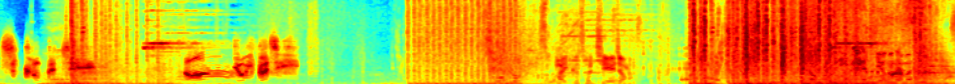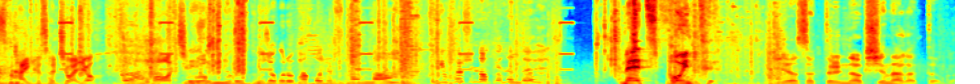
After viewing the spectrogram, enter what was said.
시끄럽겠지. 넌 여기까지. 지원부 스파이크 설치 예정. 적군이 한 명 남았습니다. 스파이크 설치 완료. 고마워 내 친구. 능력을 무적으로 바꿔줄 순 없나? 그게 훨씬 낫겠는데. 매치 포인트. 녀석들 넋이 나갔더군.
